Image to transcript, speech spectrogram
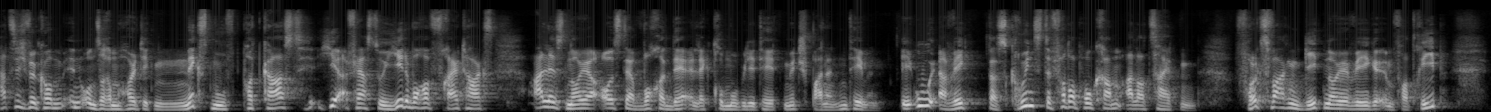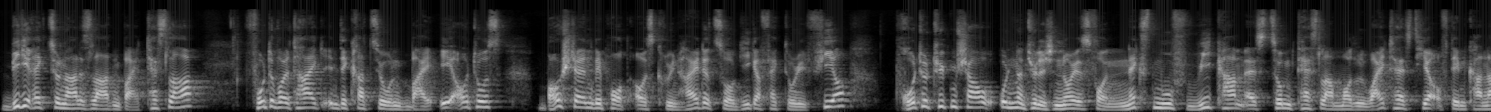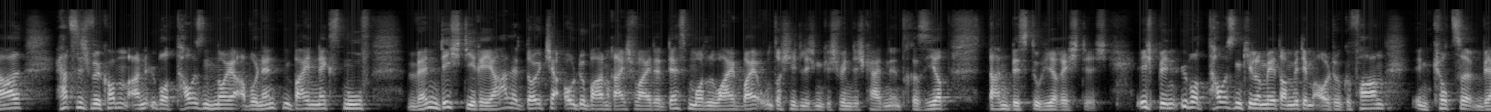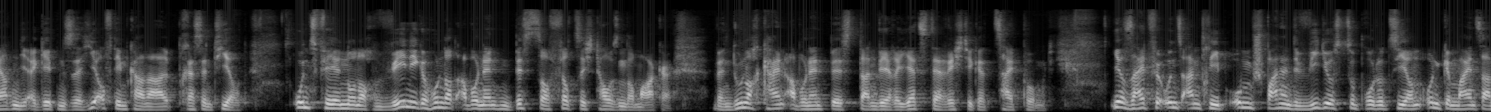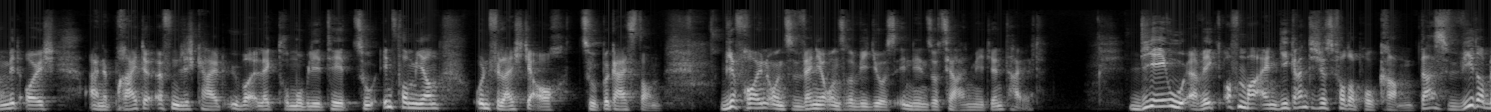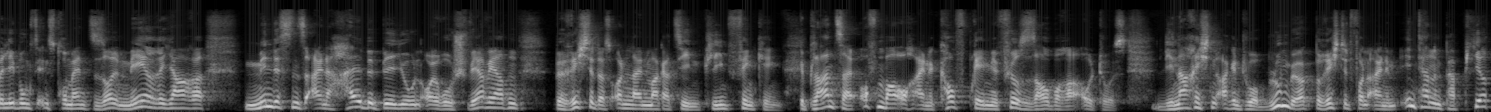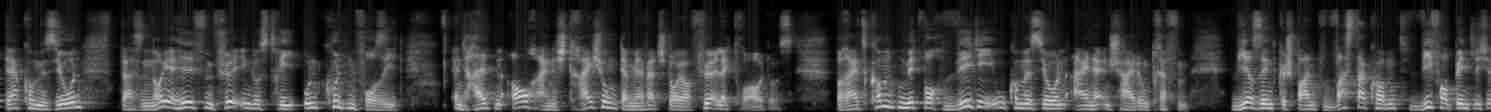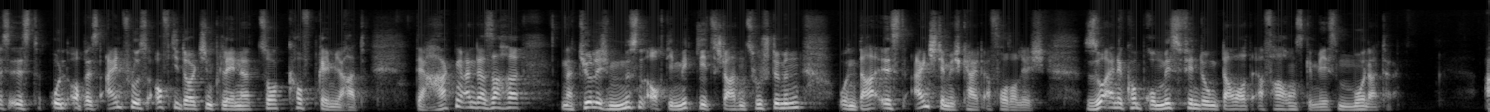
Herzlich willkommen in unserem heutigen Next Move Podcast. Hier erfährst du jede Woche freitags alles Neue aus der Woche der Elektromobilität mit spannenden Themen. EU erwägt das grünste Förderprogramm aller Zeiten. Volkswagen geht neue Wege im Vertrieb. Bidirektionales Laden bei Tesla. Photovoltaik-Integration bei E-Autos. Baustellenreport aus Grünheide zur Gigafactory 4 Prototypenschau und natürlich Neues von Nextmove. Wie kam es zum Tesla Model Y Test hier auf dem Kanal? Herzlich willkommen an über 1000 neue Abonnenten bei Nextmove. Wenn dich die reale deutsche Autobahnreichweite des Model Y bei unterschiedlichen Geschwindigkeiten interessiert, dann bist du hier richtig. Ich bin über 1000 Kilometer mit dem Auto gefahren. In Kürze werden die Ergebnisse hier auf dem Kanal präsentiert. Uns fehlen nur noch wenige hundert Abonnenten bis zur 40.000er Marke. Wenn du noch kein Abonnent bist, dann wäre jetzt der richtige Zeitpunkt. Ihr seid für uns Antrieb, um spannende Videos zu produzieren und gemeinsam mit euch eine breite Öffentlichkeit über Elektromobilität zu informieren und vielleicht ja auch zu begeistern. Wir freuen uns, wenn ihr unsere Videos in den sozialen Medien teilt. Die EU erwägt offenbar ein gigantisches Förderprogramm. Das Wiederbelebungsinstrument soll mehrere Jahre mindestens eine halbe Billion Euro schwer werden, berichtet das Online-Magazin Clean Thinking. Geplant sei offenbar auch eine Kaufprämie für saubere Autos. Die Nachrichtenagentur Bloomberg berichtet von einem internen Papier der Kommission, das neue Hilfen für Industrie und Kunden vorsieht enthalten auch eine Streichung der Mehrwertsteuer für Elektroautos. Bereits kommenden Mittwoch will die EU-Kommission eine Entscheidung treffen. Wir sind gespannt, was da kommt, wie verbindlich es ist und ob es Einfluss auf die deutschen Pläne zur Kaufprämie hat. Der Haken an der Sache, Natürlich müssen auch die Mitgliedstaaten zustimmen und da ist Einstimmigkeit erforderlich. So eine Kompromissfindung dauert erfahrungsgemäß Monate.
